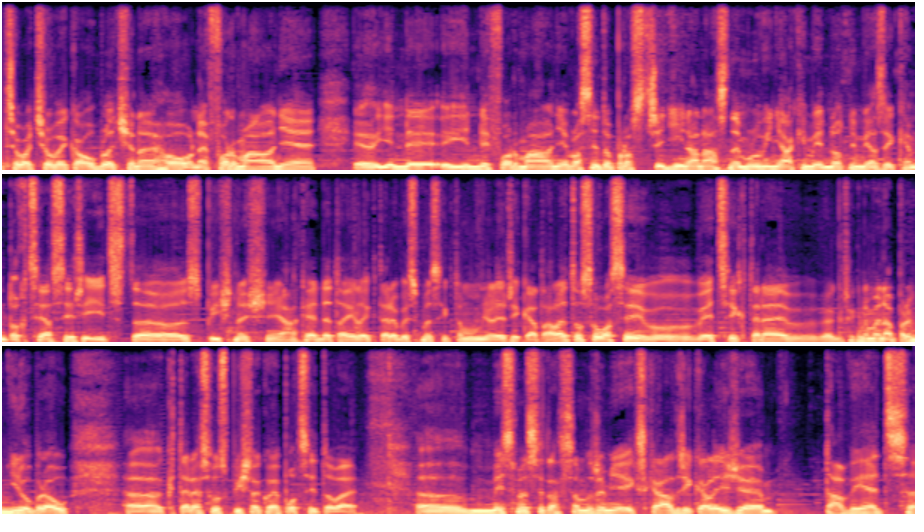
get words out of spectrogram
třeba člověka oblečeného neformálně, jindy, jindy formálně. Vlastně to prostředí na nás nemluví nějakým jednotným jazykem, to chci asi říct, spíš než nějaké detaily, které bychom si k tomu měli říkat. Ale to jsou asi věci, které, jak řekneme, na první dobrou, které jsou spíš takové pocitové. My jsme si tak samozřejmě xkrát říkali, že ta věc eh,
